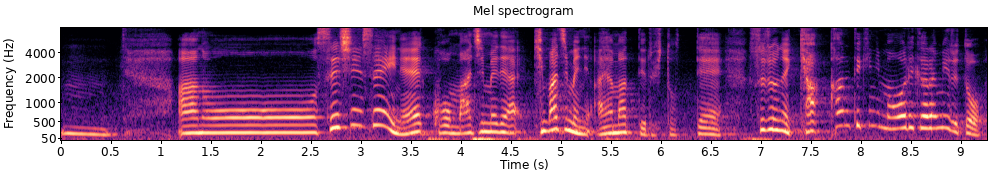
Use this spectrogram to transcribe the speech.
うん。あのー、精神繊維ねこう真面目で生真面目に謝ってる人ってそれをね客観的に周りから見ると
